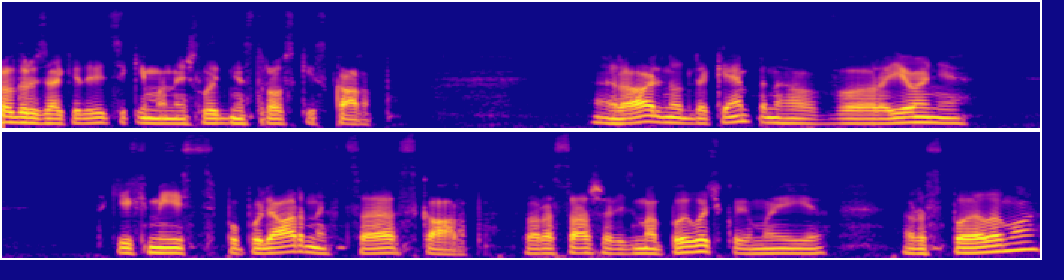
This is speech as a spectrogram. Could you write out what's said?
Що, друзяки, дивіться, який ми знайшли Дністровський скарб. Реально для кемпінгу в районі таких місць популярних це скарб. Зараз Саша візьме пилочку і ми її розпилимо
